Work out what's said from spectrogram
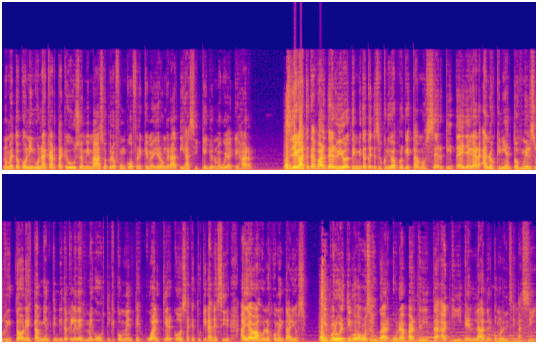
no me tocó ninguna carta que uso en mi mazo, pero fue un cofre que me dieron gratis, así que yo no me voy a quejar. Si llegaste a esta parte del video te invito a que te suscribas porque estamos cerquita de llegar a los 500 mil suscriptores. También te invito a que le des me gusta y que comentes cualquier cosa que tú quieras decir ahí abajo en los comentarios. Y por último vamos a jugar una partidita aquí en ladder, como le dicen así,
